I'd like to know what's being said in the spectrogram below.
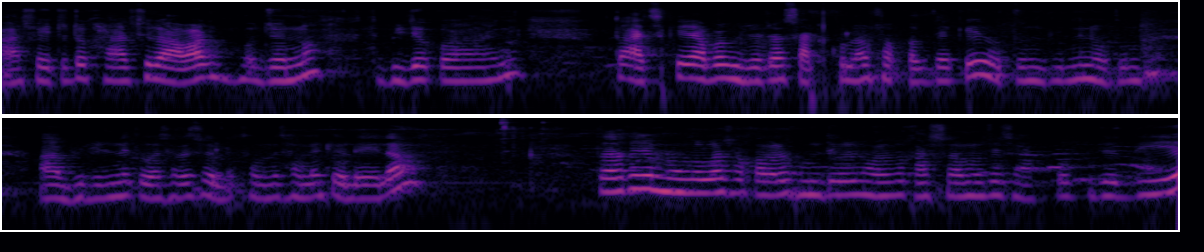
আর শরীরটা একটু খারাপ ছিল আবার, ওর জন্য তো ভিডিও করা হয়নি। তো আজকে আবার ভিডিওটা স্টার্ট করলাম সকাল থেকে, নতুন দিনে নতুন ভিডিও নিয়ে তোমার সাথে চলে, তোমাদের সামনে চলে এলাম। তো আজকে মঙ্গলবার, সকালবেলা ঘুম থেকে সমস্ত কাজটা মুছে ঠাকুর পুজো দিয়ে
